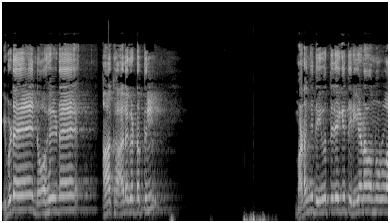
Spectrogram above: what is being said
ഇവിടെ നോഹയുടെ ആ കാലഘട്ടത്തിൽ മടങ്ങി ദൈവത്തിലേക്ക് തിരിയണമെന്നുള്ള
